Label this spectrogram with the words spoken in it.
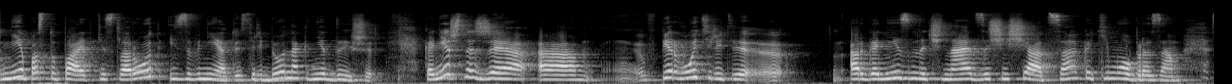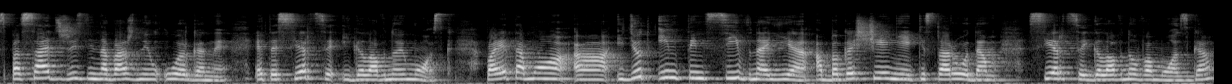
не поступает кислород извне, то есть ребенок не дышит. Конечно же, э, в первую очередь э, организм начинает защищаться. Каким образом? Спасать жизненно важные органы. Это сердце и головной мозг. Поэтому а, идет интенсивное обогащение кислородом сердца и головного мозга.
